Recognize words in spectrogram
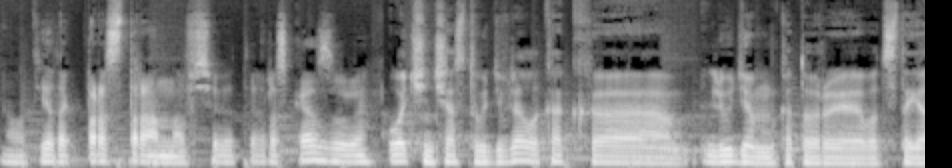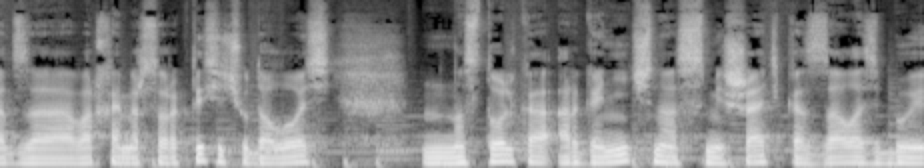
Вот я так пространно все это рассказываю. Очень часто удивляло, как э, людям, которые вот стоят за Warhammer 40 тысяч, удалось настолько органично смешать, казалось бы,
